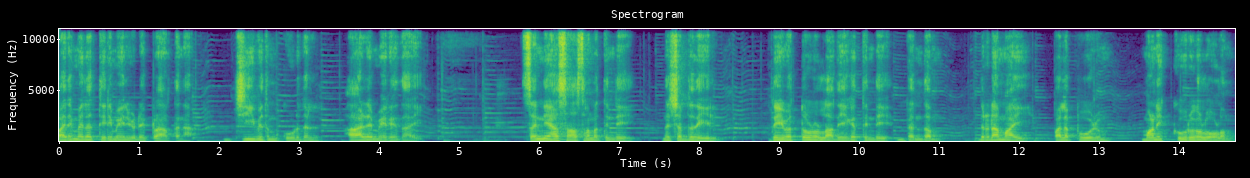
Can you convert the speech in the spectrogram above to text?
പരിമല തിരുമേനിയുടെ പ്രാർത്ഥന ജീവിതം കൂടുതൽ ആഴമേറിയതായി. സന്യാസാശ്രമത്തിന്റെ നിശബ്ദതയിൽ ദൈവത്തോടുള്ള അദ്ദേഹത്തിന്റെ ബന്ധം ദൃഢമായി പലപ്പോഴും മണിക്കൂറുകളോളം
